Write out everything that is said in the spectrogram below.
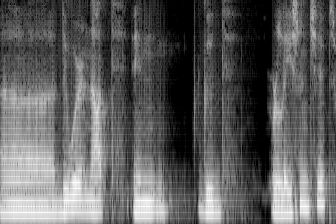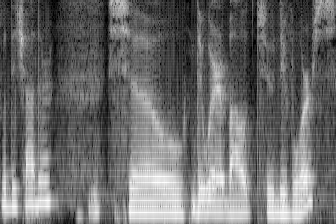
uh, they were not in good relationships with each other, so they were about to divorce.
